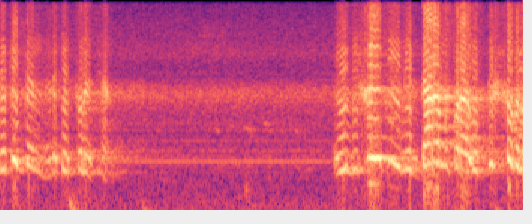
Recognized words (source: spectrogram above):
রেখেছেন, রেখে চলেছেন। এই বিষয়টি নির্ধারণ করার উদ্দেশ্য হল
